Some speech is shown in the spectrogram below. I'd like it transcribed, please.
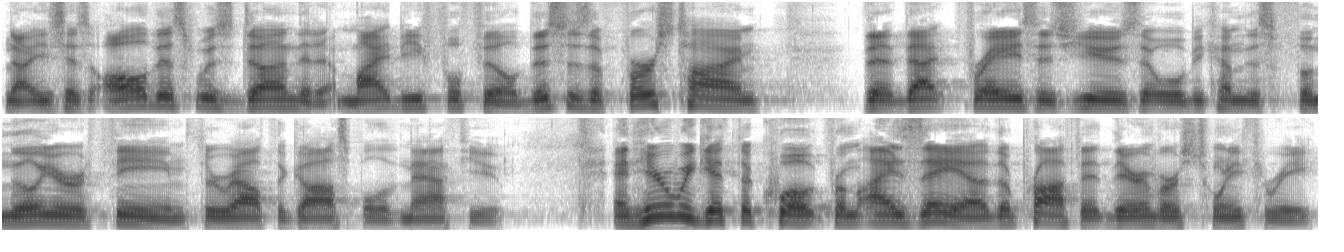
Now, he says, all this was done that it might be fulfilled. This is the first time that that phrase is used that will become this familiar theme throughout the Gospel of Matthew. And here we get the quote from Isaiah the prophet there in verse 23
